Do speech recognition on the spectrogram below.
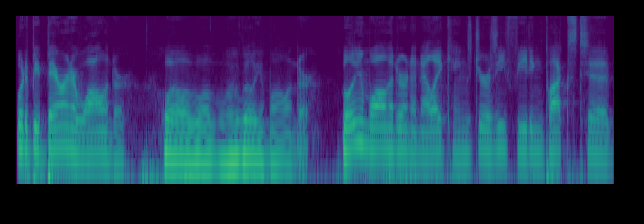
would it be Barron or Wallinder? Well, well, William Wallinder. William Wallinder in an LA Kings jersey, feeding pucks to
